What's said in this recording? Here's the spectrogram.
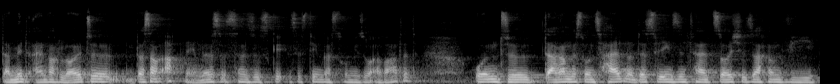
damit einfach Leute das auch abnehmen. Das ist das System Gastronomie so erwartet. Und äh, daran müssen wir uns halten und deswegen sind halt solche Sachen wie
